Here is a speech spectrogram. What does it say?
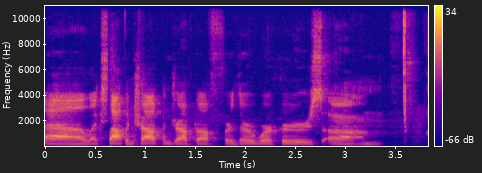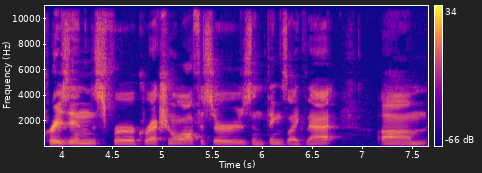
uh, like Stop and Shop and dropped off for their workers, um, prisons for correctional officers and things like that. Um,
